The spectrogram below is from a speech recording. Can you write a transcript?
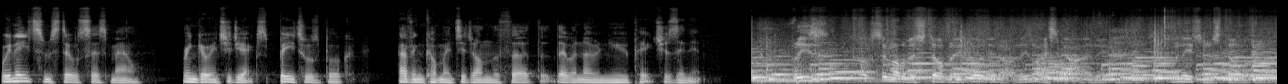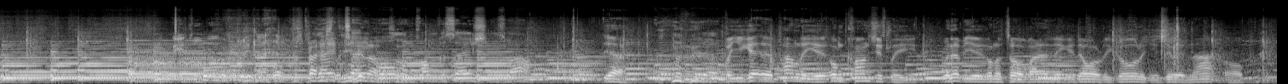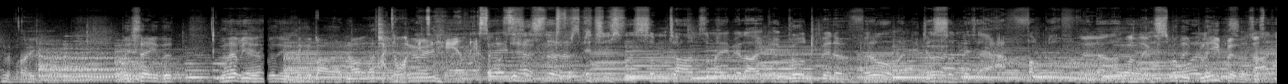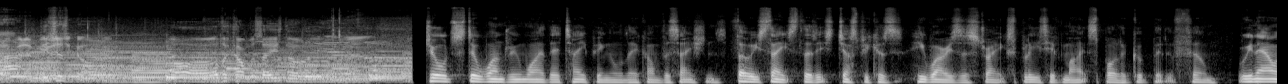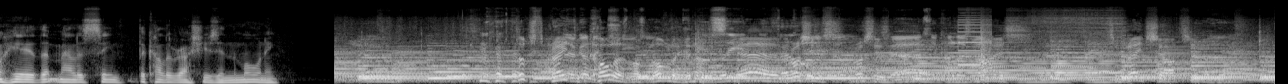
We need some stills, says Mal. Ringo interjects Beatles book, having commented on the third that there were no new pictures in it. But he's, I've seen a lot of his stuff and he's good, you know, he's a nice guy. We need some stuff. Especially, They you take know, all so- the conversation as well. Yeah. but you get apparently you unconsciously whenever you're going to talk about anything you don't want to record and you're doing that or the microphone. They say that whenever you whether you think about it or not, that's what you're doing. Yeah, it's just that it's just that sometimes there may be like a good bit of film and you just suddenly say, ah, fuck off. You know, Yeah, and they it's what they spoil bleep it. It's Just like that. it's just oh, other conversation over it. George still wondering why they're taping all their conversations, though he states that it's just because he worries a stray expletive might spoil a good bit of film. We now hear that Mal has seen the colour rushes in the morning. It looks great. They're The gonna colours look lovely. You know. see yeah, the the film. rushes, rushes. Yeah, the colours nice. Yeah. Some great shots. You know.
